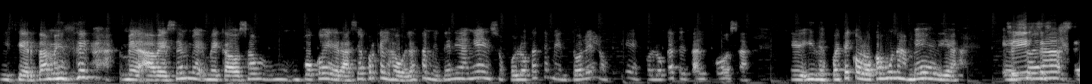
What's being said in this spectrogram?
y ciertamente a veces me, causa un poco de gracia porque las abuelas también tenían eso, colócate mentol en los pies, colócate tal cosa, eh, y después te colocas unas medias. Eso era eh,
